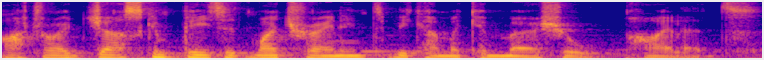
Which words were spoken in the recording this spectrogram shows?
after I just completed my training to become a commercial pilot.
